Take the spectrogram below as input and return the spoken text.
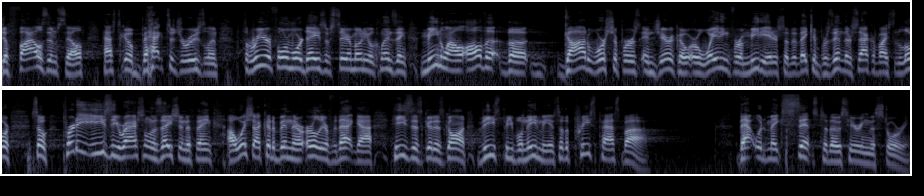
defiles himself, has to go back to Jerusalem, three or four more days of ceremonial cleansing. Meanwhile, all the, the God worshippers in Jericho are waiting for a mediator so that they can present their sacrifice to the Lord. So, pretty easy rationalization to think, I wish I could have been there earlier for that guy. He's as good as gone. These people need me. And so the priest passed by. That would make sense to those hearing the story.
